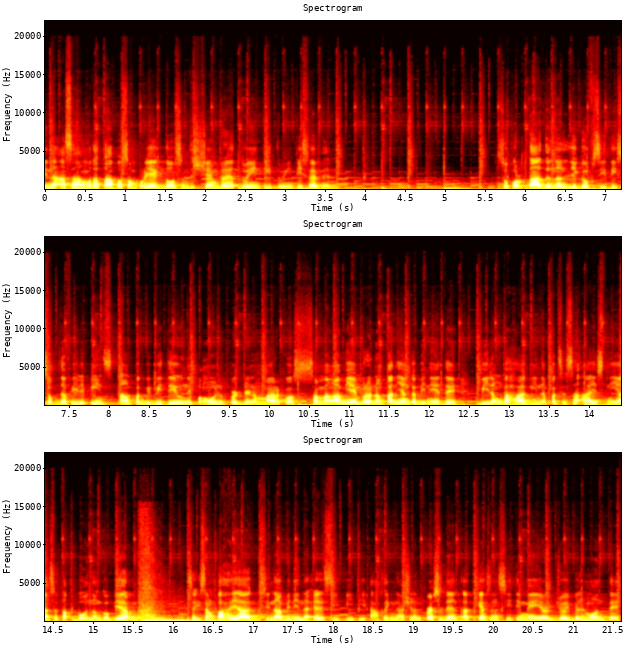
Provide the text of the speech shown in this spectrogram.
Inaasahang matatapos ang proyekto sa Disyembre 2027. Suportado ng League of Cities of the Philippines ang pagbibitiw ni Pangulong Ferdinand Marcos sa mga miyembro ng kaniyang gabinete bilang bahagi ng pagsasaayos niya sa takbo ng gobyerno. Sa isang pahayag, sinabi ni na LCPT Acting National President at Quezon City Mayor Joy Belmonte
